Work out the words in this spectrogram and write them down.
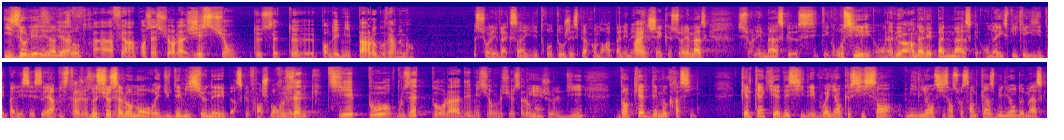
isolés les uns des autres. À à faire un procès sur la gestion de cette euh, pandémie par le gouvernement? Sur les vaccins, il est trop tôt. J'espère qu'on n'aura pas les mêmes Ouais. échecs que sur les masques. Sur les masques, c'était grossier. On n'avait pas de masques. On a expliqué qu'ils n'étaient pas nécessaires. Monsieur Salomon aurait dû démissionner parce que franchement, Vous que- pour, vous êtes pour la démission de Monsieur Salomon Oui, je le dis. Dans quelle démocratie? Quelqu'un qui a décidé, voyant que 600 millions, 675 millions de masques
